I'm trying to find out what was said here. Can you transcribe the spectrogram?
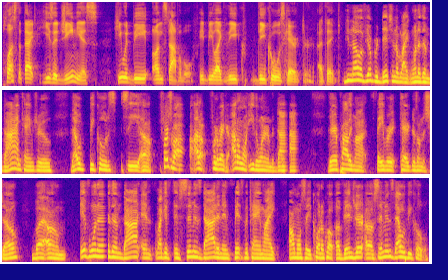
plus the fact he's a genius, he would be unstoppable. He'd be like the the coolest character, I think. you know, if your prediction of like one of them dying came true, that would be cool to see. Uh, first of all, I don't, for the record, I don't want either one of them to die. They're probably my favorite characters on the show. But, um, if one of them died and like if, if Simmons died and then Fitz became like almost a quote unquote Avenger of Simmons, that would be cool.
